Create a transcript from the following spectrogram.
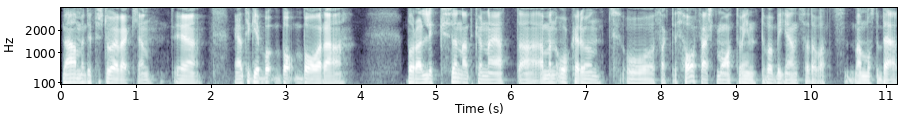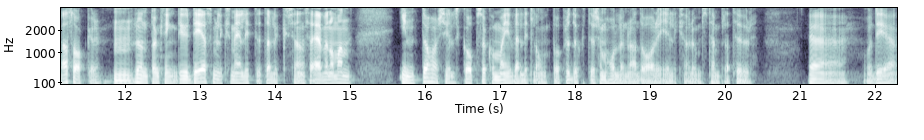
Nej, men det förstår jag verkligen. Det, men jag tycker ba, ba, bara, bara lyxen att kunna äta, ja, men åka runt och faktiskt ha färsk mat och inte vara begränsad av att man måste bära saker Mm. runt omkring. Det är ju det som liksom är lite av lyxen. Så även om man inte har kylskåp så kommer man ju väldigt långt på produkter som håller några dagar i liksom rumstemperatur. Eh, och det,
